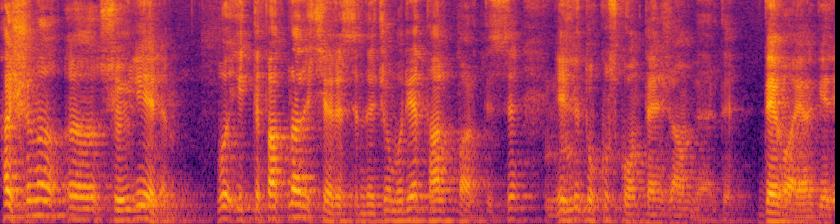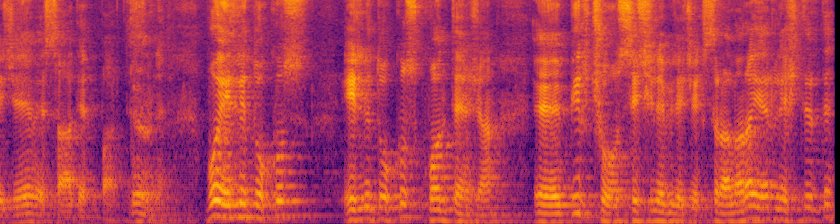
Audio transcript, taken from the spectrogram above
Ha şunu e, söyleyelim. Bu ittifaklar içerisinde Cumhuriyet Halk Partisi 59 kontenjan verdi. DEVA'ya, Geleceğe ve Saadet Partisi'ne. Evet. Bu 59 59 kontenjan e, birçoğu seçilebilecek sıralara yerleştirdi.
